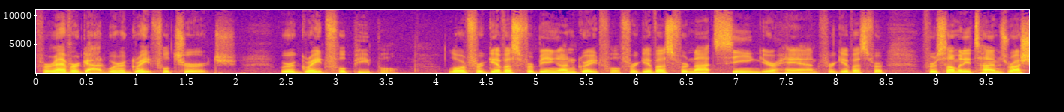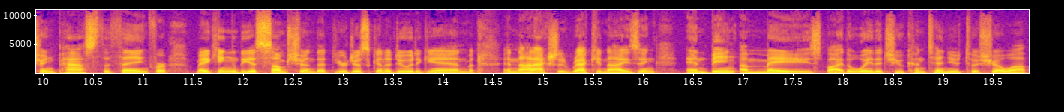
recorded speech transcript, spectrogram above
forever, God. We're a grateful church, we're a grateful people. Lord, forgive us for being ungrateful. Forgive us for not seeing your hand. Forgive us for, for so many times rushing past the thing, for making the assumption that you're just going to do it again, but, and not actually recognizing and being amazed by the way that you continue to show up.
